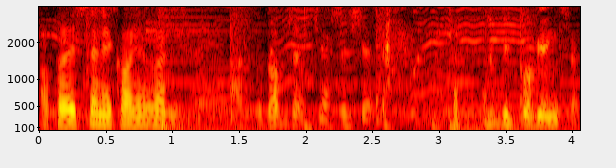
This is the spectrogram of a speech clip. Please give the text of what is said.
A to jeszcze nie koniec na dzisiaj. Bardzo dobrze, cieszę się. Lubię powiększać.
